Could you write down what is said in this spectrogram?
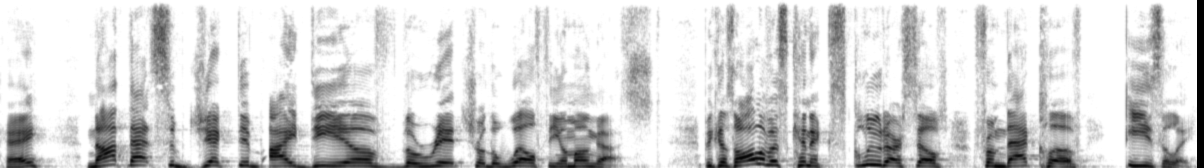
okay? Not that subjective idea of the rich or the wealthy among us because all of us can exclude ourselves from that club easily.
